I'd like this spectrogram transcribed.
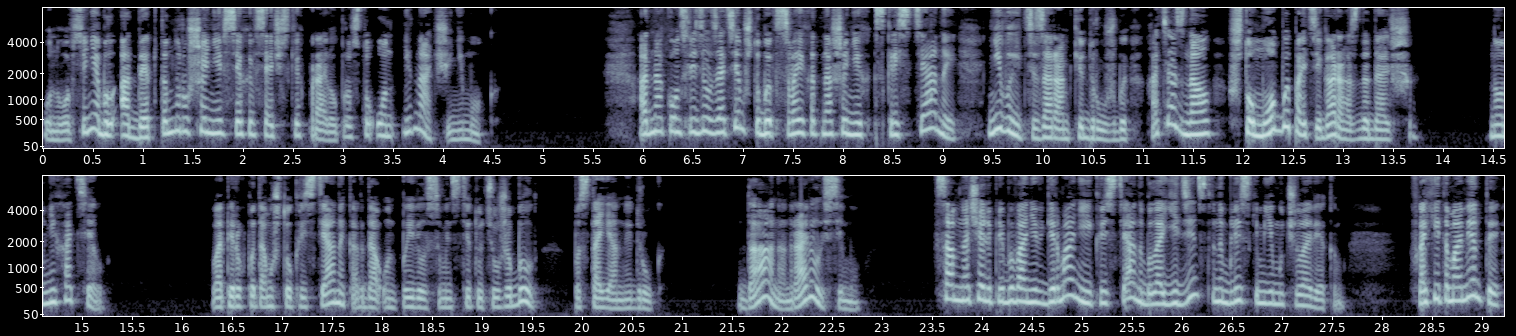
он вовсе не был адептом нарушения всех и всяческих правил, просто он иначе не мог. Однако он следил за тем, чтобы в своих отношениях с крестьяной не выйти за рамки дружбы, хотя знал, что мог бы пойти гораздо дальше. Но он не хотел. Во-первых, потому что у крестьяны, когда он появился в институте, уже был постоянный друг. Да, она нравилась ему. В самом начале пребывания в Германии Кристиана была единственным близким ему человеком. В какие-то моменты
